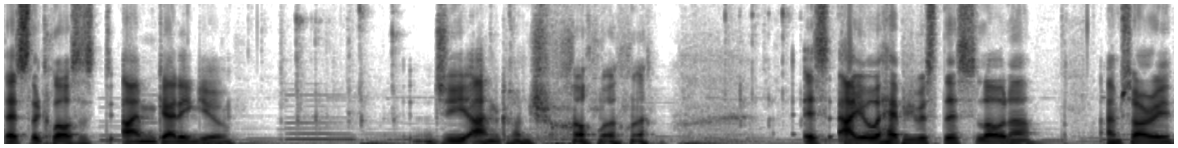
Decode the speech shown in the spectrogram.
That's the closest I'm getting you. G uncontrollable. Is are you happy with this, Lona? I'm sorry.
